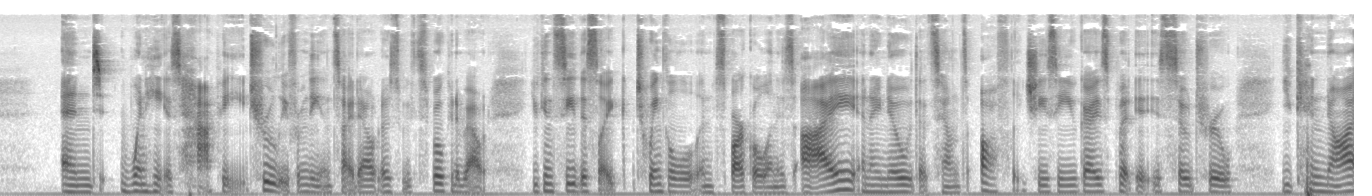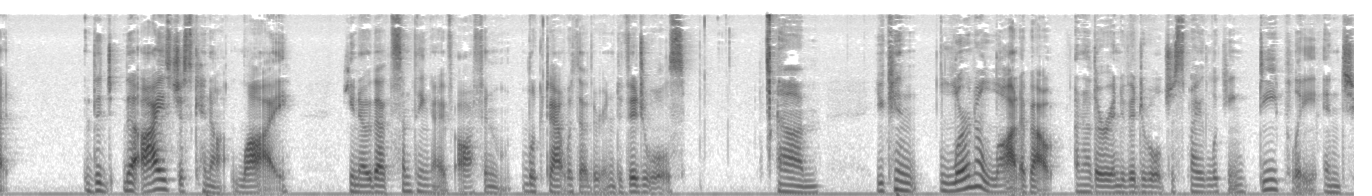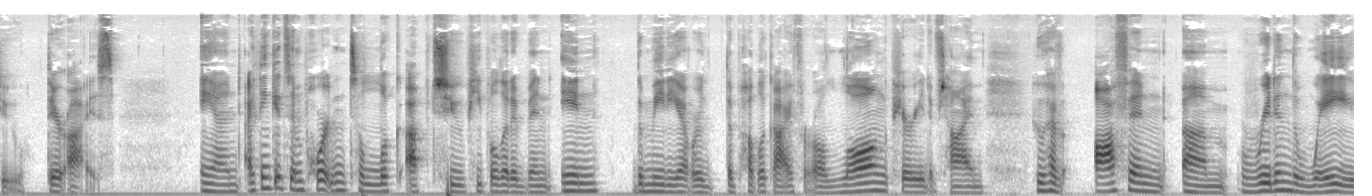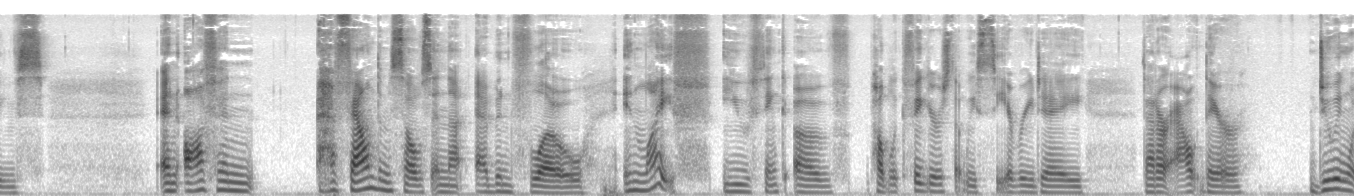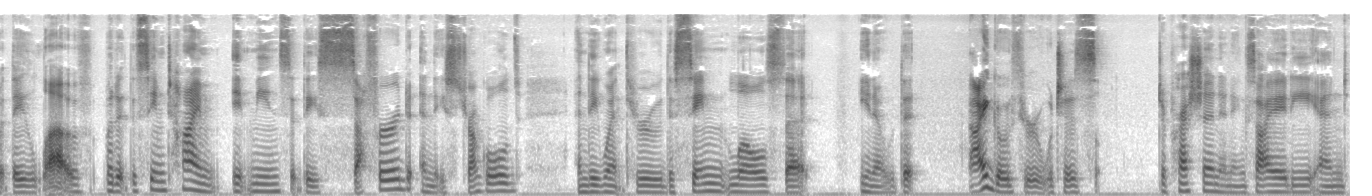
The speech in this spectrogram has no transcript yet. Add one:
and when he is happy, truly from the inside out, as we've spoken about. You can see this like twinkle and sparkle in his eye. And I know that sounds awfully cheesy, you guys, but it is so true. You cannot, the, the eyes just cannot lie. You know, that's something I've often looked at with other individuals um, you can learn a lot about another individual just by looking deeply into their eyes. And I think it's important to look up to people that have been in the media or the public eye for a long period of time who have often um, ridden the waves and often have found themselves in that ebb and flow in life. You think of public figures that we see every day that are out there doing what they love, but at the same time, it means that they suffered and they struggled and they went through the same lulls that, you know, that I go through, which is depression and anxiety and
